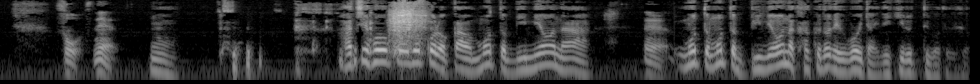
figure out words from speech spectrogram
そうですね。うん。8方向どころか、もっと微妙な、えもっともっと微妙な角度で動いたりできるっていうことですよ。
